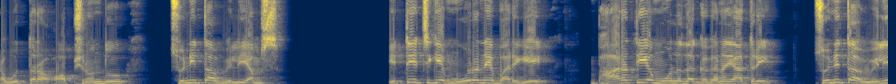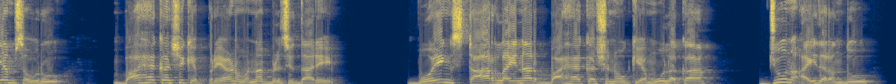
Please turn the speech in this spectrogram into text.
ಉತ್ತರ ಆಪ್ಷನ್ ಒಂದು, ಸುನೀತಾ ವಿಲಿಯಮ್ಸ್. ಇತ್ತೀಚೆಗೆ ಮೂರನೇ ಬಾರಿಗೆ ಭಾರತೀಯ ಮೂಲದ ಗಗನಯಾತ್ರಿ ಸುನೀತಾ ವಿಲಿಯಮ್ಸ್ ಅವರು ಬಾಹ್ಯಾಕಾಶಕ್ಕೆ ಪ್ರಯಾಣವನ್ನು ಬೆಳೆಸಿದ್ದಾರೆ. ಬೋಯಿಂಗ್ ಸ್ಟಾರ್ ಲೈನರ್ ಬಾಹ್ಯಾಕಾಶ ನೌಕೆಯ ಮೂಲಕ ಜೂನ್ ಐದರಂದು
